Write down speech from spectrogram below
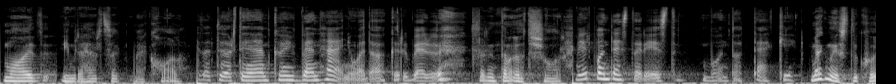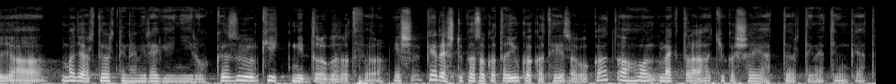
majd Imre Herceg meghal. Ez a történelemkönyvben hány oldal körülbelül? Szerintem öt sor. Miért pont ezt a részt bontották ki? Megnéztük, hogy a magyar történelmi regényírók közül ki mit dolgozott föl. És kerestük azokat a lyukakat, hézagokat, ahol megtalálhatjuk írhatjuk a saját történetünket.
